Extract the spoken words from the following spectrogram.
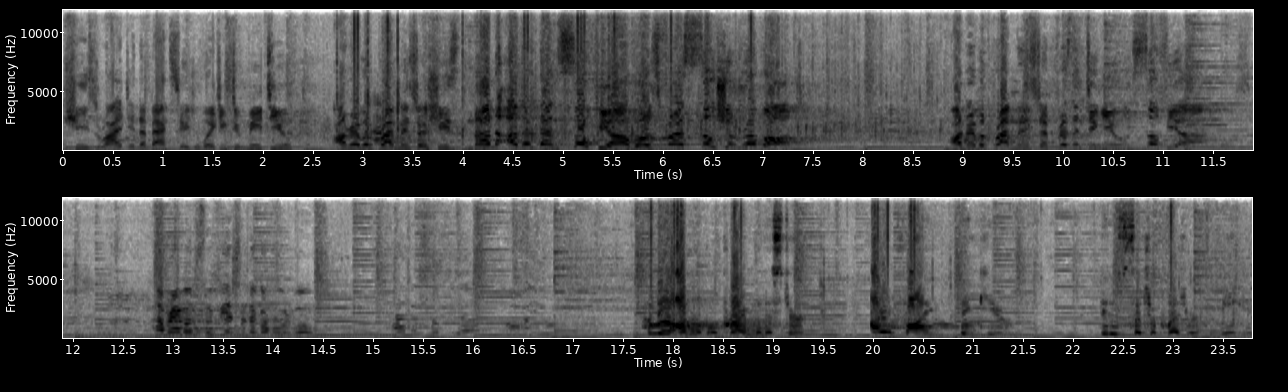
She's right in the backstage waiting to meet you. Honorable Prime Minister, she's none other than Sophia, world's first social robot. Honorable Prime Minister, presenting you Sophia. আমরা এখন সোফিয়ার সাথে কথা বলবো হ্যালো সোফিয়া হাউ আর ইউ Hello, Honorable Prime Minister. I am fine, thank you. It is such a pleasure to meet you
